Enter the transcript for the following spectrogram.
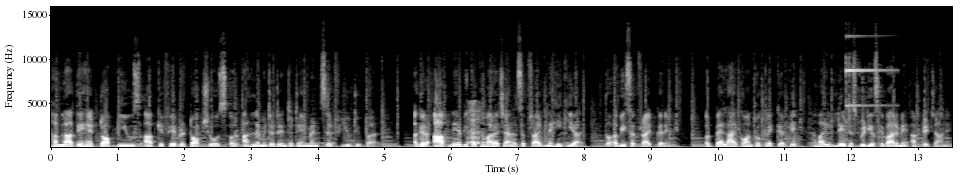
हम लाते हैं टॉप न्यूज़, आपके फेवरेट टॉक शोज़ और अनलिमिटेड एंटरटेनमेंट सिर्फ़ यूट्यूब पर। अगर आपने अभी तक हमारा चैनल सब्सक्राइब नहीं किया तो अभी सब्सक्राइब करें। और बेल आइकॉन को क्लिक करके हमारी लेटेस्ट वीडियोस के बारे में अपडेट जानें।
